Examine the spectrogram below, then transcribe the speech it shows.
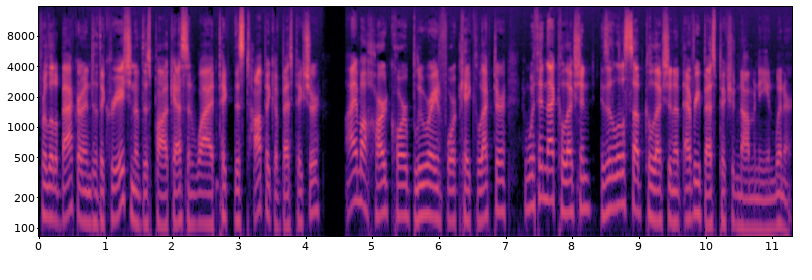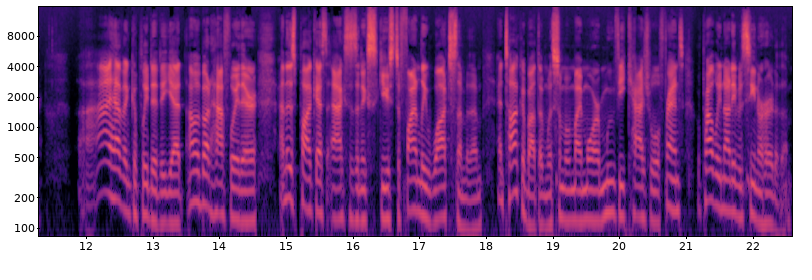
For a little background into the creation of this podcast and why I picked this topic of Best Picture, I am a hardcore Blu ray and 4K collector, and within that collection is a little sub collection of every Best Picture nominee and winner. I haven't completed it yet. I'm about halfway there, and this podcast acts as an excuse to finally watch some of them and talk about them with some of my more movie casual friends who probably not even seen or heard of them.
